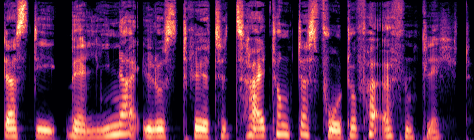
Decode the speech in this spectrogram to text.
dass die Berliner Illustrierte Zeitung das Foto veröffentlicht.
